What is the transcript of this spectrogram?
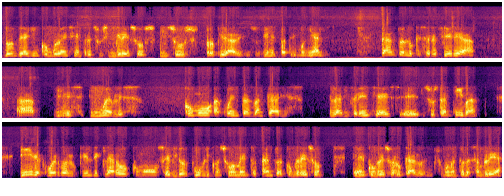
donde hay incongruencia entre sus ingresos y sus propiedades y sus bienes patrimoniales, tanto en lo que se refiere a, a bienes inmuebles como a cuentas bancarias. La diferencia es eh, sustantiva y de acuerdo a lo que él declaró como servidor público en su momento, tanto al Congreso, en el Congreso local o en su momento la Asamblea,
